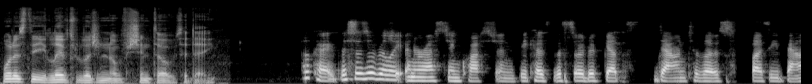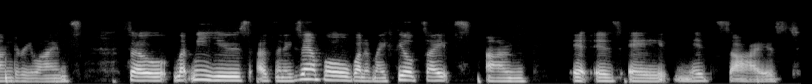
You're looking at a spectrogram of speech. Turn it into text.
What is the lived religion of Shinto today? Okay, this is a really interesting question because this sort of gets down to those fuzzy boundary lines. So let me use as an example one of my field sites. Um, it is a mid sized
